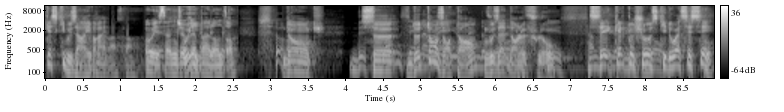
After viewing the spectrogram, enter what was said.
qu'est-ce qui vous arriverait? Oui, ça ne durerait pas longtemps. Donc, ce « de temps en temps, vous êtes dans le flot », c'est quelque chose qui doit cesser.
